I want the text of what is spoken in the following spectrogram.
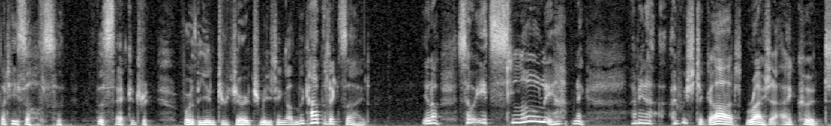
but he's also the secretary for the interchurch meeting on the Catholic side. You know, so it's slowly happening. I mean, I, I wish to God, right, I could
